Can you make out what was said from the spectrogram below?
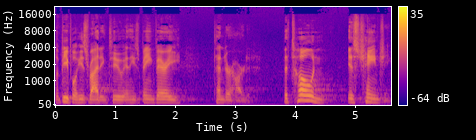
the people he's writing to, and he's being very tenderhearted. The tone is changing.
